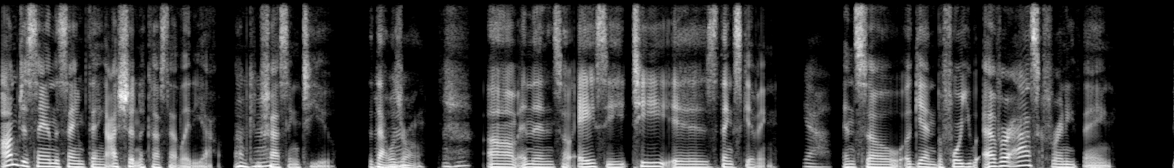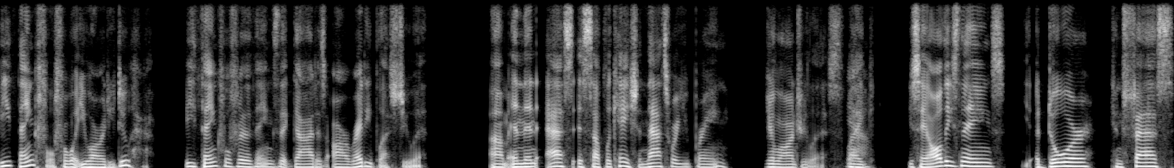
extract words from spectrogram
I'm just saying the same thing. I shouldn't have cussed that lady out. I'm Mhm. confessing to you that that was Mhm. wrong. Mm-hmm. Um, and then so A C T is Thanksgiving. Yeah. And so, again, before you ever ask for anything, be thankful for what you already do have. Be thankful for the things that God has already blessed you with. Um, and then S is supplication. That's where you bring your laundry list. Yeah. Like You say all these things, adore, confess,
